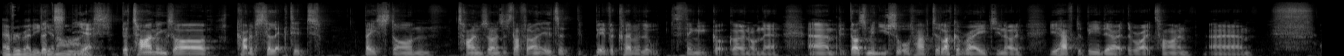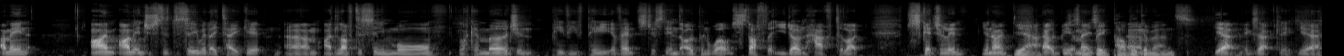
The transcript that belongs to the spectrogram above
everybody the, get on. Yes, the timings are kind of selected based on time zones and stuff. It's a bit of a clever little thing you got going on there. Um, but it does mean you sort of have to, like a raid, you know, you have to be there at the right time. Um, I mean, I'm I'm interested to see where they take it. Um, I'd love to see more like emergent PvP events just in the open world, stuff that you don't have to like schedule in. You know, yeah, that would be amazing. big public um, events. Yeah, exactly. Yeah.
